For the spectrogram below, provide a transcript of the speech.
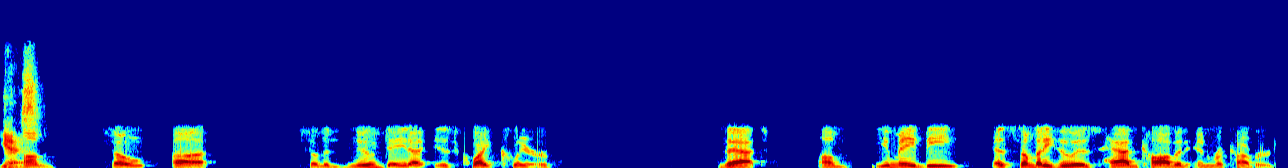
Yes. Um, so, uh, so the new data is quite clear that um, you may be, as somebody who has had COVID and recovered,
